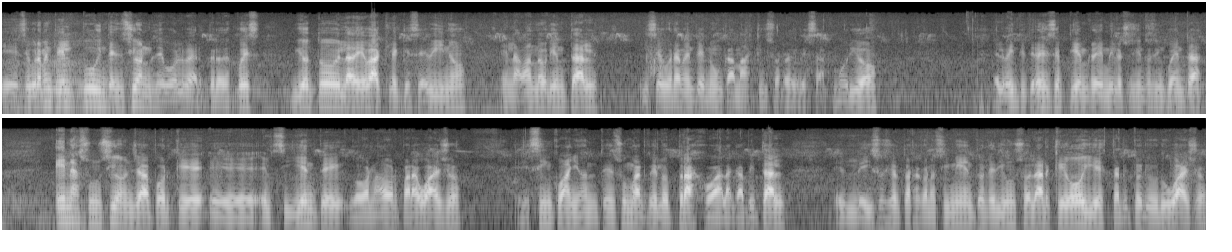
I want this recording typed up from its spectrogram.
Eh, seguramente él tuvo intenciones de volver, pero después vio todo la debacle que se vino en la banda oriental y seguramente nunca más quiso regresar. Murió el 23 de septiembre de 1850 en Asunción ya porque eh, el siguiente gobernador paraguayo, eh, cinco años antes de su muerte, lo trajo a la capital, le hizo ciertos reconocimientos, le dio un solar que hoy es territorio uruguayo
